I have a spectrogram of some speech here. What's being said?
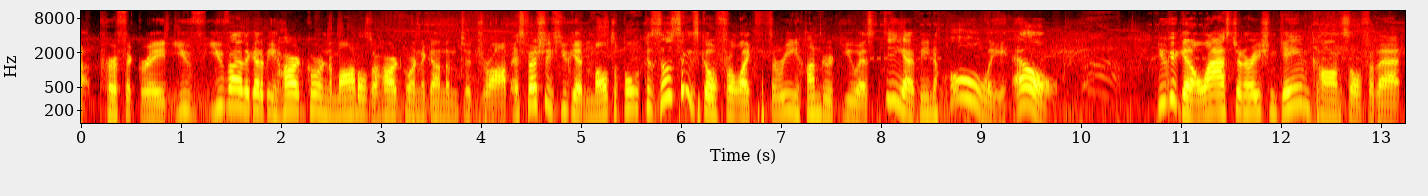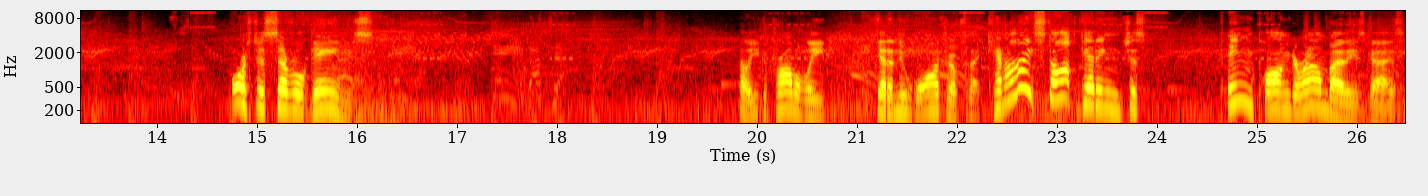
Got perfect grade. You've you've either got to be hardcore into models or hardcore into Gundam to drop, especially if you get multiple, because those things go for like 300 USD. I mean, holy hell! You could get a last generation game console for that, or it's just several games. Oh, you could probably get a new wardrobe for that. Can I stop getting just ping ponged around by these guys?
